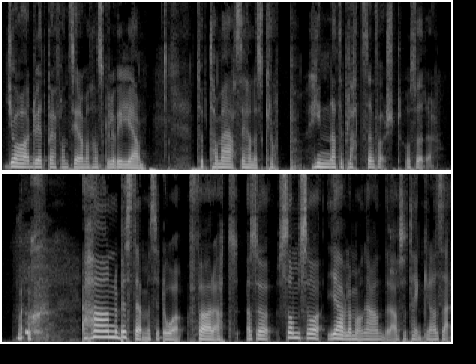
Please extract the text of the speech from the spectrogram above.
ja du vet börjar fantisera om att han skulle vilja typ ta med sig hennes kropp, hinna till platsen först och så vidare. Han bestämmer sig då för att, alltså som så jävla många andra så tänker han så här,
